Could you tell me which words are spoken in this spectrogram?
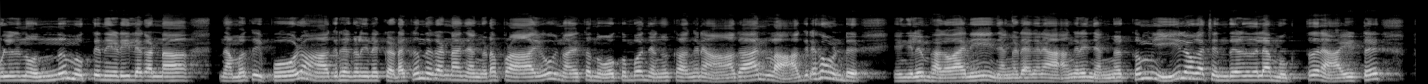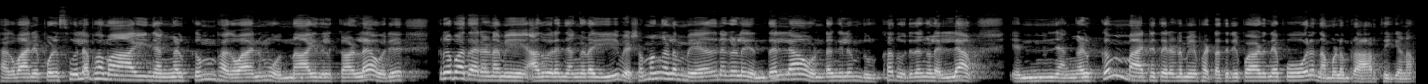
ഉള്ളിൽ നിന്ന് ഒന്നും മുക്തി നേടിയില്ല കണ്ണാ. നമുക്ക് ഇപ്പോഴും ആഗ്രഹങ്ങൾ ഇങ്ങനെ കിടക്കുന്നു കണ്ണാ. ഞങ്ങളുടെ പ്രായവും അതൊക്കെ നോക്കുമ്പോൾ ഞങ്ങൾക്ക് അങ്ങനെ ആകാനുള്ള ആഗ്രഹമുണ്ട്. ഉണ്ട്. എങ്കിലും ഭഗവാനെ ഞങ്ങളുടെ അങ്ങനെ അങ്ങനെ ഞങ്ങൾക്കും ഈ ലോക ചിന്തകളെല്ലാം മുക്തനായിട്ട് ഭഗവാൻ എപ്പോഴും സുലഭമായി ഞങ്ങൾക്കും ഭഗവാനും ഒന്നായി നിൽക്കാനുള്ള ഒരു കൃപ തരണമേ. അതുപോലെ ഞങ്ങളുടെ ഈ വിഷമങ്ങളും വേദനകളും എന്തെല്ലാം ഉണ്ടെങ്കിലും ദുഃഖ ദുരിതങ്ങളെല്ലാം ഞങ്ങൾക്കും മാറ്റിത്തരണമേ. ഭട്ടത്തിരിപ്പാടിനെ പോലെ നമ്മളും പ്രാർത്ഥിക്കണം.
